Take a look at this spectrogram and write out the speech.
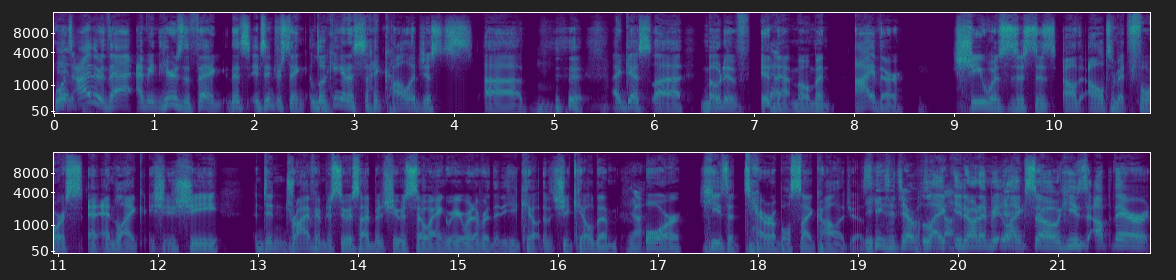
well, it's either that. I mean, here's the thing. This it's interesting looking at a psychologist's, uh, I guess, uh, motive in Yeah. that moment. Either she was just his ultimate force, and, and like she, she didn't drive him to suicide, but she was so angry or whatever that he killed. She killed him. Yeah. Or he's a terrible psychologist. he's a terrible. like you know what I mean? Yeah. Like so he's up there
